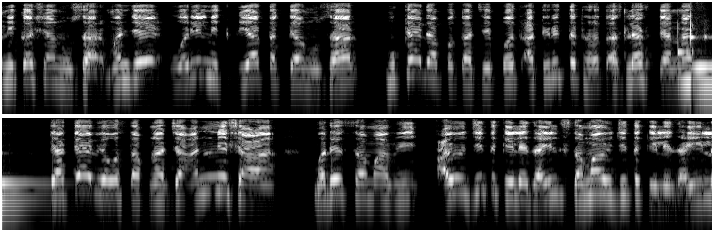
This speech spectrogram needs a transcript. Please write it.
निकषानुसार म्हणजे वरील निक या तक्त्यानुसार मुख्याध्यापकाचे पद अतिरिक्त ठरत असल्यास त्यांना त्या त्या व्यवस्थापनाच्या अन्य शाळा मध्ये समावी आयोजित केले जाईल समायोजित केले जाईल.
